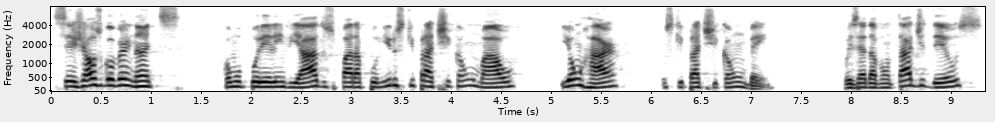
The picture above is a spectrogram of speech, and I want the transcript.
seja aos governantes, como por ele enviados para punir os que praticam o mal e honrar os que praticam o bem. Pois é da vontade de Deus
